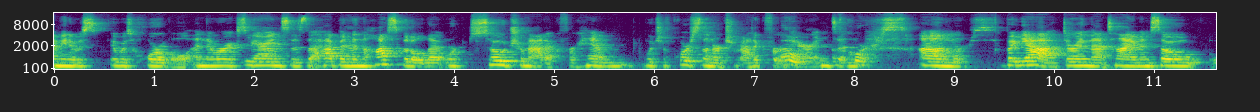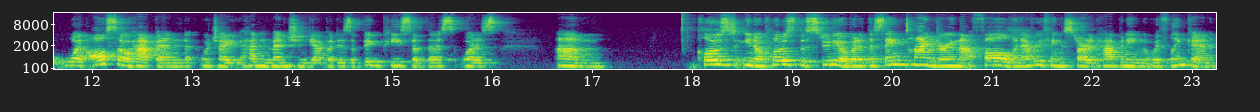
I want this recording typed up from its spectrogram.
i mean it was it was horrible. And there were experiences that happened in the hospital that were so traumatic for him which of course then are traumatic for a oh, parent of and course. um of course. but yeah, during that time. And so what also happened, which I hadn't mentioned yet, but is a big piece of this was um closed, you know, closed the studio. But at the same time, during that fall, when everything started happening with Lincoln,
